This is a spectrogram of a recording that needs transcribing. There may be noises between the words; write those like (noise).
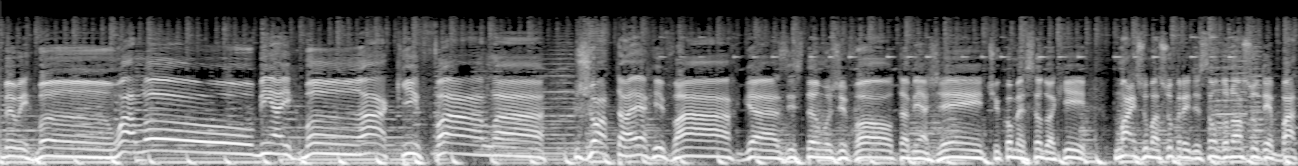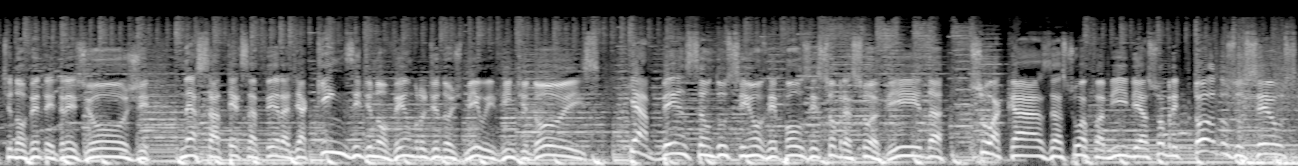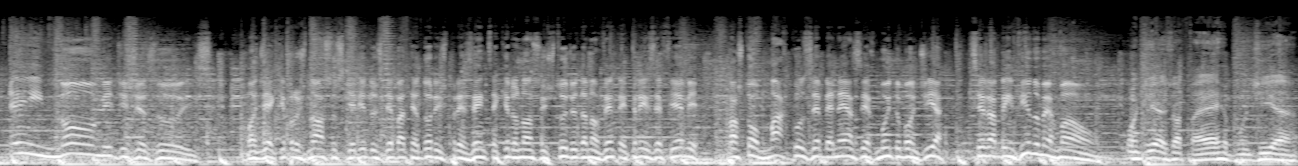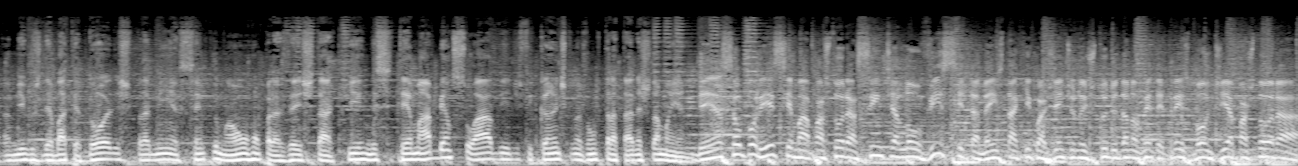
meu irmão, alô, minha irmã, aqui fala J.R. Vargas. Estamos de volta, minha gente. Começando aqui mais uma super edição do nosso Debate 93 de hoje, nessa terça-feira, dia 15 de novembro de 2022. Que a bênção do Senhor repouse sobre a sua vida, sua casa, sua família, sobre todos os seus, em nome de Jesus. Bom dia aqui para os nossos queridos debatedores presentes aqui no nosso estúdio da 93 FM. Pastor Marcos Ebenezer, muito bom dia. Seja bem-vindo, meu irmão. Bom dia, JR. Bom dia, amigos debatedores. Para mim é sempre uma honra, um prazer estar aqui nesse tema abençoado e edificante que nós vamos tratar nesta manhã. Benção puríssima. Pastora Cíntia Louvice também está aqui com a gente no estúdio da 93. Bom dia, pastora.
